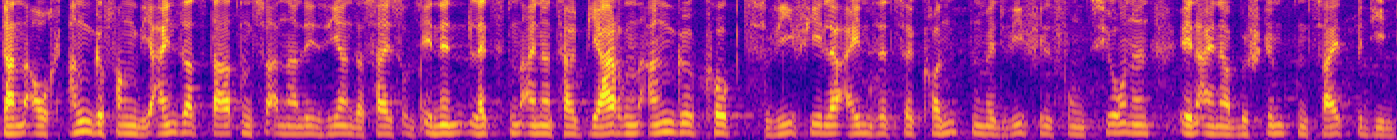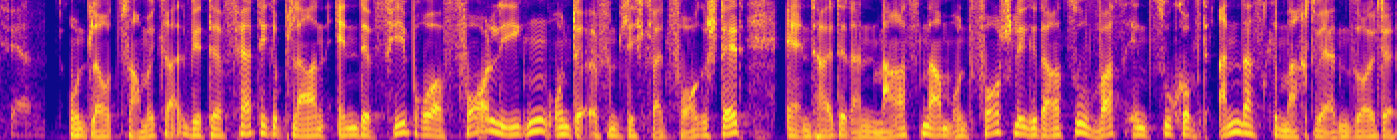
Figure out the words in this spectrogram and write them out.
dann auch angefangen, die Einsatzdaten zu analysieren. Das heißt, uns in den letzten eineinhalb Jahren angeguckt, wie viele Einsätze konnten mit wie vielen Funktionen in einer bestimmten Zeit bedient werden. Und laut Zamekal wird der fertige Plan Ende Februar vorliegen und der Öffentlichkeit vorgestellt. Er enthalte dann Maßnahmen und Vorschläge dazu, was in Zukunft anders gemacht werden sollte.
